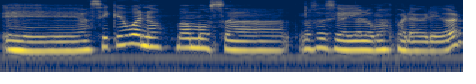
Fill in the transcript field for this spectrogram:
Eh, así que bueno, vamos a... No sé si hay algo más para agregar.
